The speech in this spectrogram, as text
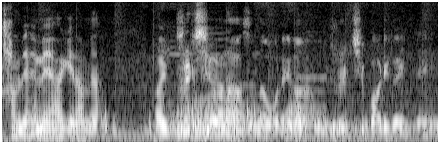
참 애매하긴 합니다. 아, 이 풀치가 나왔었나 보네요. 풀치 머리가 있네.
